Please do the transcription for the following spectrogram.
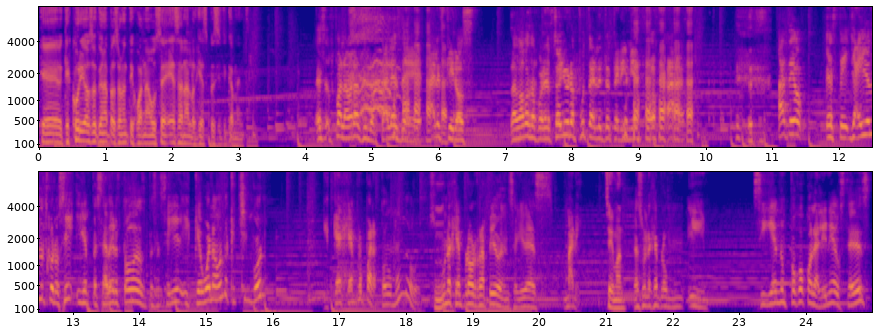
Qué, qué curioso que una persona en Tijuana use esa analogía específicamente. Esas palabras inmortales de Alex Quiroz. Las vamos a poner. Soy una puta del entretenimiento. ah, tío. Este, y ahí yo los conocí y empecé a ver todos, empecé a seguir. Y qué buena onda, qué chingón. Y qué ejemplo para todo el mundo. güey. Un ejemplo rápido enseguida es Manny. Sí, man. Es un ejemplo. mm, Y siguiendo un poco con la línea de ustedes,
